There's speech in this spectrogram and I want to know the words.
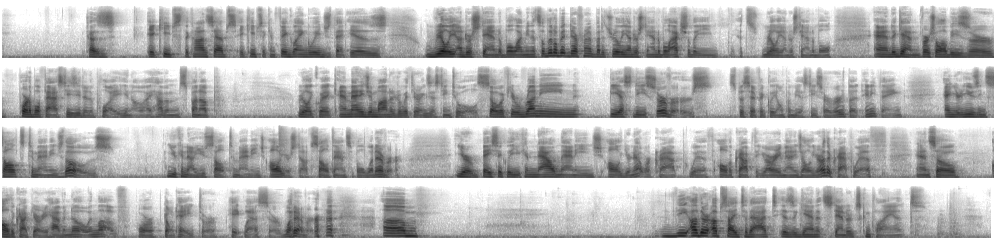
Because it keeps the concepts, it keeps a config language that is really understandable. I mean, it's a little bit different, but it's really understandable. Actually, it's really understandable. And again, virtual LBs are portable, fast, easy to deploy. You know, I have them spun up really quick and manage and monitor with your existing tools. So if you're running BSD servers, specifically OpenBSD servers, but anything, and you're using Salt to manage those, you can now use Salt to manage all your stuff, Salt, Ansible, whatever. You're basically, you can now manage all your network crap with all the crap that you already manage all your other crap with. And so all the crap you already have and know and love, or don't hate, or hate less, or whatever. um, the other upside to that is again, it's standards compliant.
